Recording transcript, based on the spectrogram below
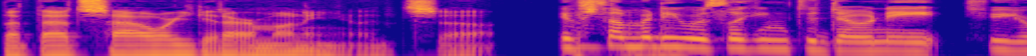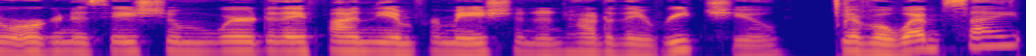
but that's how we get our money. It's uh, if somebody was looking to donate to your organization, where do they find the information and how do they reach you? Do you have a website?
